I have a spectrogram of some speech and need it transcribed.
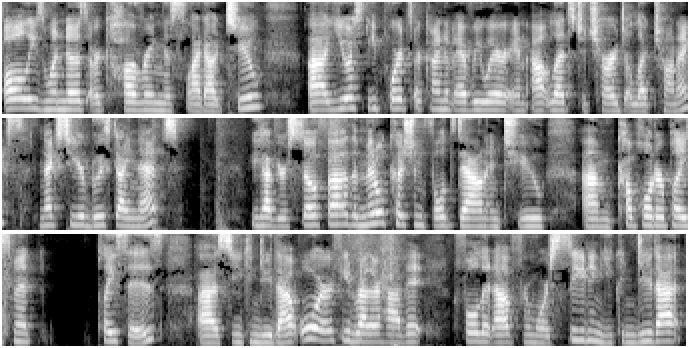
All these windows are covering this slide out too. Uh, USB ports are kind of everywhere and outlets to charge electronics. Next to your booth dinette, You have your sofa. The middle cushion folds down into um, cup holder placement places, uh, so you can do that. Or if you'd rather have it fold it up for more seating, you can do that.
